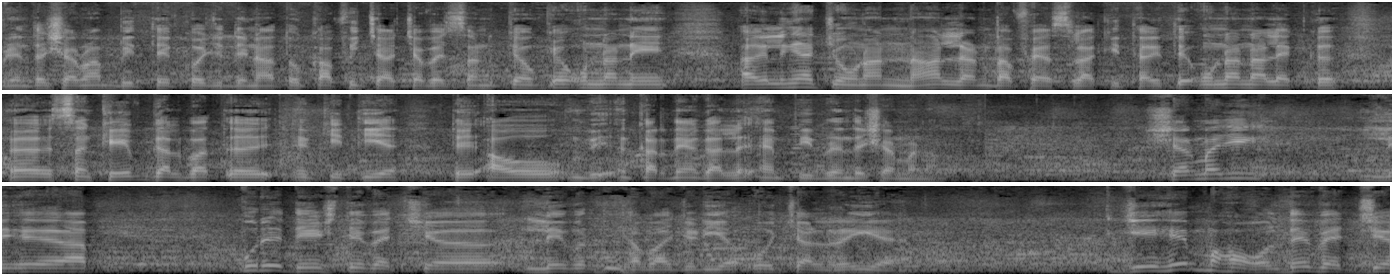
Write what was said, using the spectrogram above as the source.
ਵਰਿੰਦਰ ਸ਼ਰਮਾ ਬੀਤੇ ਕੁਝ ਦਿਨਾਂ ਤੋਂ ਕਾਫੀ ਚਰਚਾ ਵਿੱਚ ਸਨ ਕਿਉਂਕਿ ਉਹਨਾਂ ਨੇ ਅਗਲੀਆਂ ਚੋਣਾਂ ਨਾ ਲੜਨ ਦਾ ਫੈਸਲਾ ਕੀਤਾ ਤੇ ਉਹਨਾਂ ਨਾਲ ਇੱਕ ਸੰਖੇਪ ਗੱਲਬਾਤ ਕੀਤੀ ਹੈ ਤੇ ਆਓ ਵੀ ਕਰਦੇ ਹਾਂ ਗੱਲ ਐਮਪੀ ਵਰਿੰਦਰ ਸ਼ਰਮਾ ਨਾਲ। ਸ਼ਰਮਾ ਜੀ, ਲੇ- ਪੂਰੇ ਦੇਸ਼ ਦੇ ਵਿੱਚ ਲੇਬਰ ਦੀ ਹਵਾ ਜਿਹੜੀ ਆ ਉਹ ਚੱਲ ਰਹੀ ਹੈ। ਜਿਹੇ ਮਾਹੌਲ ਦੇ ਵਿੱਚ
